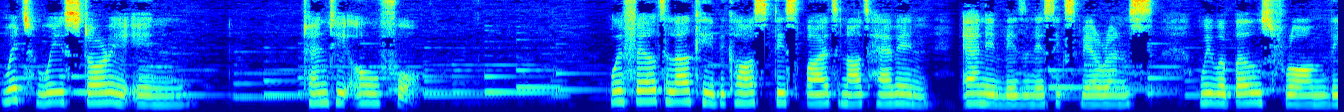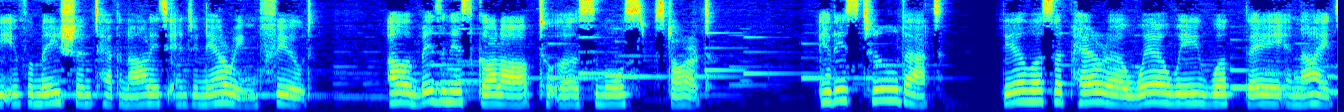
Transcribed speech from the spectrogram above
which we started in 2004. We felt lucky because despite not having any business experience, we were both from the information technology engineering field. Our business got up to a smooth start. It is true that there was a period where we worked day and night,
